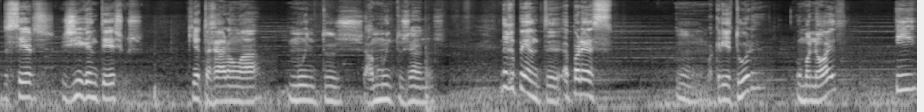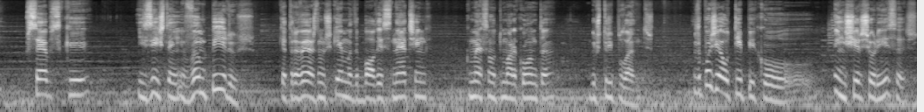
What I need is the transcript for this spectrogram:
de seres gigantescos que aterraram lá muitos, há muitos anos. De repente aparece uma criatura humanoide e percebe-se que existem vampiros que através de um esquema de body snatching começam a tomar conta dos tripulantes. Depois é o típico encher chouriças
